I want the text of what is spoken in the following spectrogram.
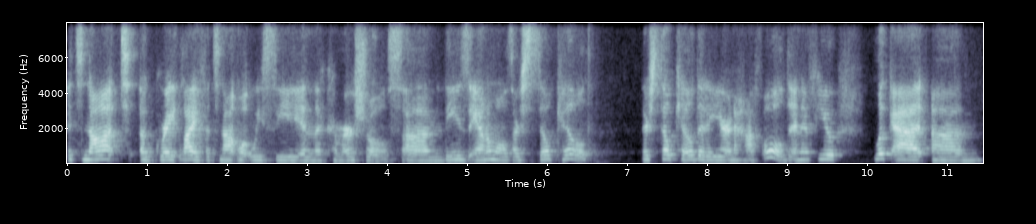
it's not a great life. It's not what we see in the commercials. Um, these animals are still killed. They're still killed at a year and a half old. And if you look at um,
